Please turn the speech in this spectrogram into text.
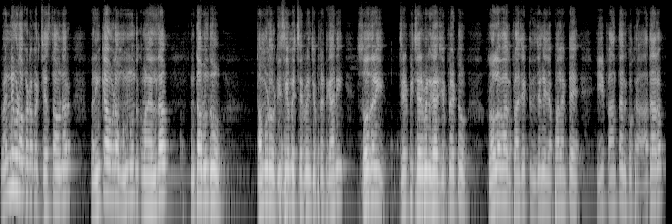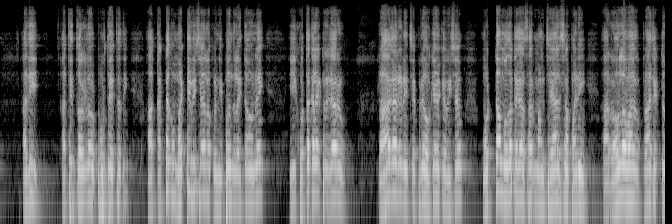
ఇవన్నీ కూడా ఒకటొకటి చేస్తూ ఉన్నారు. మరి ఇంకా కూడా మున్ముందుకు మనం వెళ్దాం. ఇంతకుముందు తమ్ముడు డిసిఎంఎస్ చైర్మన్ చెప్పినట్టు కానీ సోదరి జడ్పీ చైర్మన్ గారు చెప్పినట్టు రోలవాగ్ ప్రాజెక్టు నిజంగా చెప్పాలంటే ఈ ప్రాంతానికి ఒక ఆధారం. అది అతి త్వరలో పూర్తవుతుంది ఆ కట్టకు మట్టి విషయాల్లో కొన్ని ఇబ్బందులు అయితే ఉన్నాయి. ఈ కొత్త కలెక్టర్ గారు రాగానే నేను చెప్పిన ఒకే ఒక విషయం. మొట్టమొదటగా సార్ మనం చేయాల్సిన పని ఆ రౌలవాగు ప్రాజెక్టు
